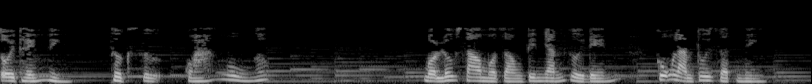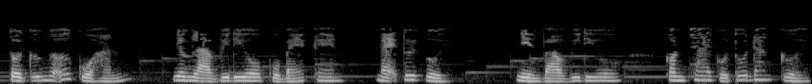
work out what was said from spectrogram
Tôi thấy mình thực sự quá ngu ngốc. Một lúc sau một dòng tin nhắn gửi đến, cũng làm tôi giật mình. Tôi cứ ngỡ của hắn, nhưng là video của bé Ken, mẹ tôi gửi. Nhìn vào video, con trai của tôi đang cười,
